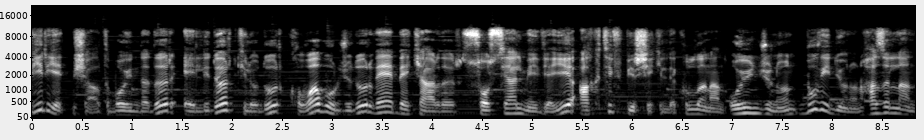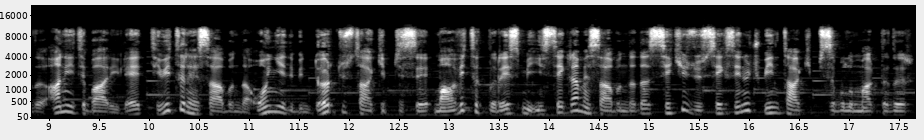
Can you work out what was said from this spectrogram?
1.76 boyundadır, 54 kilodur, kova burcudur ve bekardır. Sosyal medyayı aktif bir şekilde kullanan oyuncunun bu videonun hazırlandığı an itibariyle Twitter hesabında 17.400 takipçisi, mavi tıklı resmi Instagram hesabında da 883.000 takipçisi bulunmaktadır.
